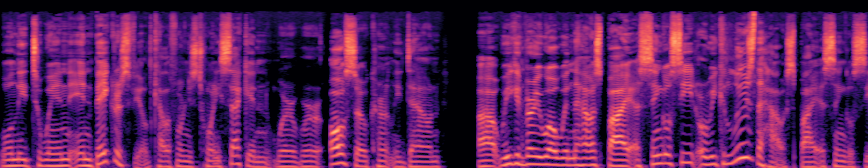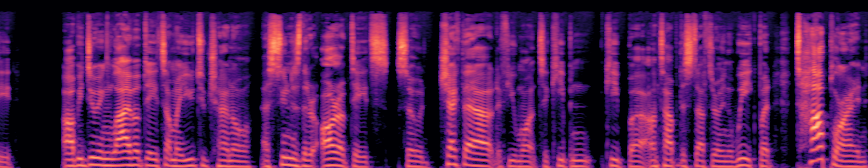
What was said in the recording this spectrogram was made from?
We'll need to win in Bakersfield, California's 22nd, where we're also currently down. Uh, we can very well win the House by a single seat, or we could lose the House by a single seat. I'll be doing live updates on my YouTube channel as soon as there are updates. So check that out if you want to keep in, keep uh, on top of this stuff during the week. But top line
